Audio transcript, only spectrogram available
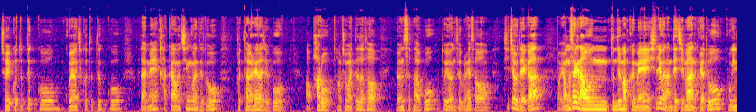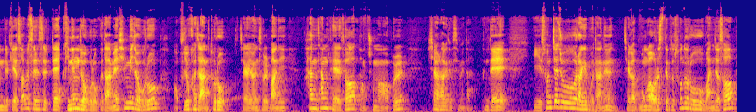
저희 것도 뜯고 고향 집 것도 뜯고 그 다음에 가까운 친구한테도 부탁을 해가지고 어, 바로 방충망을 뜯어서 연습하고 또 연습을 해서 실제로 내가 어, 영상에 나온 분들만큼의 실력은 안 되지만 그래도 고객님들께 서비스를 했을 때 기능적으로 그 다음에 심미적으로 어, 부족하지 않도록 제가 연습을 많이 한 상태에서 방충망업을 시작을 하게 됐습니다. 근데 이 손재주라기보다는 제가 뭔가 어렸을 때부터 손으로 만져서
